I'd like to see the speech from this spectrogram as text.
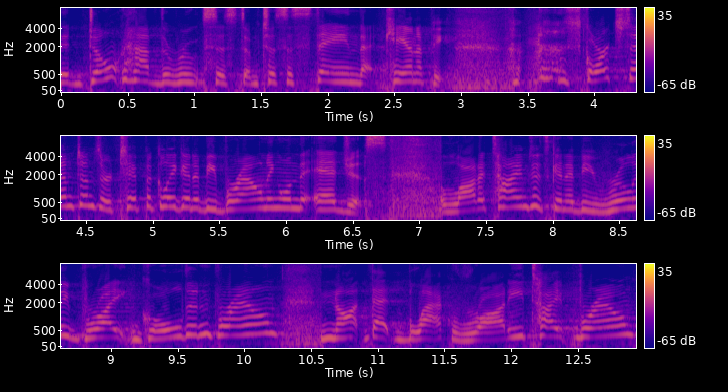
that don't have the root system to sustain that canopy? scorch symptoms are typically going to be browning on the edges. A lot of times it's going to be really bright golden brown, not that black roddy type brown.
